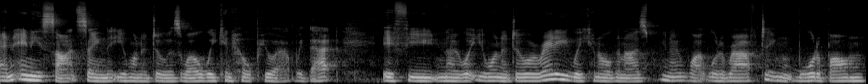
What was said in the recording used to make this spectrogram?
and any sightseeing that you want to do as well. We can help you out with that. If you know what you want to do already, we can organise, you know, whitewater rafting, Waterbom,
